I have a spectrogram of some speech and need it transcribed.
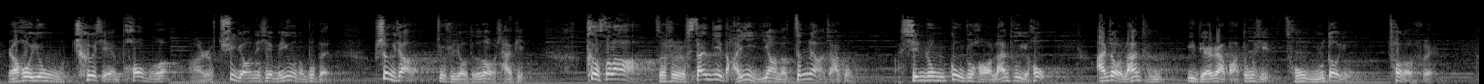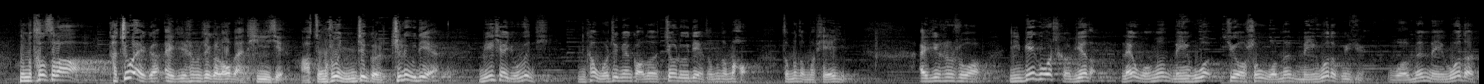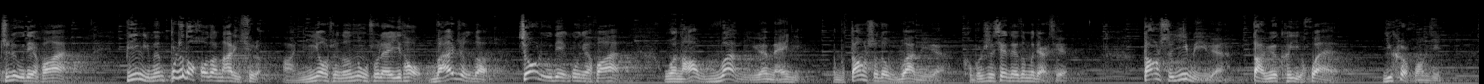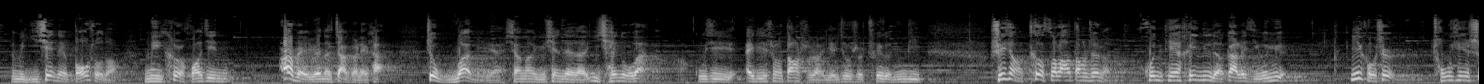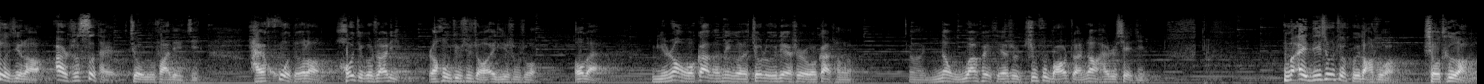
然后用车铣抛磨啊，去掉那些没用的部分，剩下的就是要得到产品。特斯拉则是三 D 打印一样的增量加工，心中构筑好蓝图以后，按照蓝图一点点把东西从无到有创造出来。那么特斯拉他就爱跟爱迪生这个老板提意见啊，总说你这个直流电明显有问题。你看我这边搞的交流电怎么怎么好，怎么怎么便宜。爱迪生说：“你别给我扯别的，来我们美国就要守我们美国的规矩。我们美国的直流电方案，比你们不知道好到哪里去了啊！你要是能弄出来一套完整的交流电供电方案，我拿五万美元买你。那么当时的五万美元可不是现在这么点钱，当时一美元大约可以换一克黄金。那么以现在保守的每克黄金二百元的价格来看，这五万美元相当于现在的一千多万啊！估计爱迪生当时啊，也就是吹个牛逼。”谁想特斯拉当真了，昏天黑地的干了几个月，一口气儿重新设计了二十四台交流发电机，还获得了好几个专利，然后就去找爱迪生说：“老板，你让我干的那个交流电事我干成了，啊，你那五万块钱是支付宝转账还是现金？”那么爱迪生却回答说：“小特，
